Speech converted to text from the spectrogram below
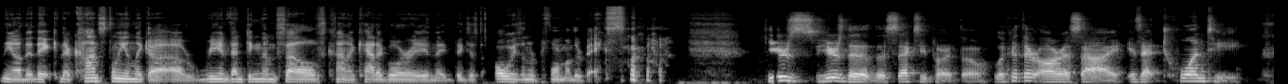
you know they they're constantly in like a, a reinventing themselves kind of category, and they they just always underperform other banks. here's here's the the sexy part though. Look at their RSI is at twenty.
